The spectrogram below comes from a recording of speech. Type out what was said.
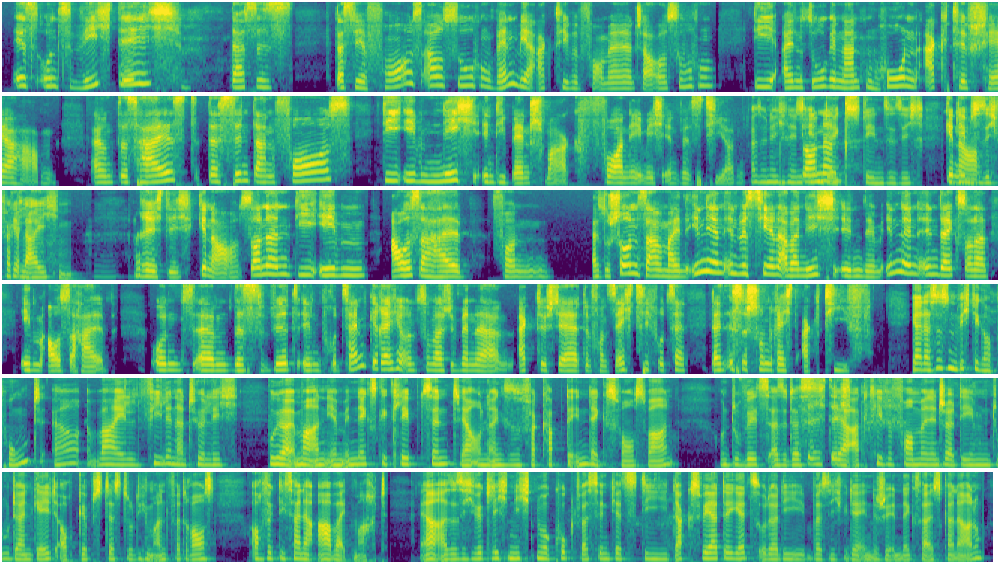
ist uns wichtig, dass es dass wir Fonds aussuchen, wenn wir aktive Fondsmanager aussuchen, die einen sogenannten hohen Active Share haben. Und das heißt, das sind dann Fonds, die eben nicht in die Benchmark vornehmig investieren. Also nicht in den sondern, Index, den sie sich, genau, mit dem sie sich genau. vergleichen. Genau. Richtig, genau. Sondern die eben außerhalb von, also schon, sagen wir mal, in Indien investieren, aber nicht in dem Indien-Index, sondern eben außerhalb. Und ähm, das wird in Prozent gerechnet. Und zum Beispiel, wenn er ein Active Share hätte von 60 Prozent, dann ist es schon recht aktiv. Ja, das ist ein wichtiger Punkt, ja, weil viele natürlich früher immer an ihrem Index geklebt sind, ja, und eigentlich so verkappte Indexfonds waren. Und du willst also, dass Richtig. der aktive Fondsmanager, dem du dein Geld auch gibst, dass du dich ihm anvertraust, auch wirklich seine Arbeit macht. Ja, also sich wirklich nicht nur guckt, was sind jetzt die DAX-Werte jetzt oder die, weiß nicht, wie der indische Index heißt, keine Ahnung,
